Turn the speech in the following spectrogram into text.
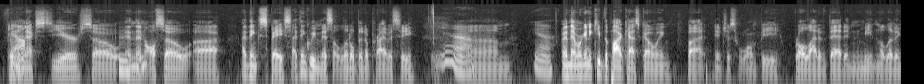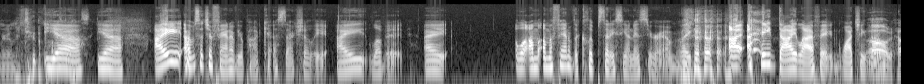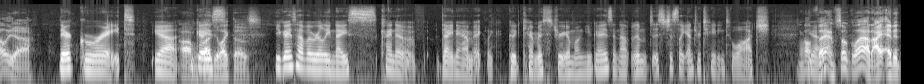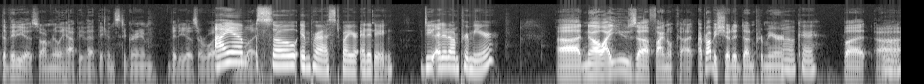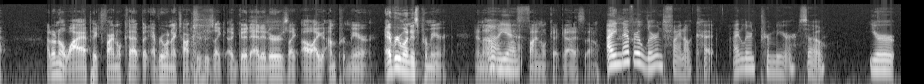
for Yeah. the next year. So, and then also, uh, I think space. I think we miss a little bit of privacy. Yeah. Um, yeah. and then we're going to keep the podcast going, but it just won't be roll out of bed and meet in the living room and do the podcast. Yeah. Yeah. I I'm such a fan of your podcast actually. I love it. I well, I'm I'm a fan of the clips that I see on Instagram. Like I I die laughing watching them. Oh, hell yeah. They're great. Yeah. Oh, I'm you glad guys you like those. you guys have a really nice kind of dynamic, like good chemistry among you guys and um, it's just like entertaining to watch. Oh, Yeah. I'm so glad. I edit the videos, so I'm really happy that the Instagram videos are what I am like. so impressed by your editing. Do you edit on Premiere? Uh, no, I use uh, Final Cut. I probably should have done Premiere, Oh, okay. but uh, Oh. I don't know why I picked Final Cut. But everyone I talk to who's like a good editor is like, "Oh, I, I'm Premiere." Everyone is Premiere, and I'm Oh, yeah. a Final Cut guy. So I never learned Final Cut. I learned Premiere, so you're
